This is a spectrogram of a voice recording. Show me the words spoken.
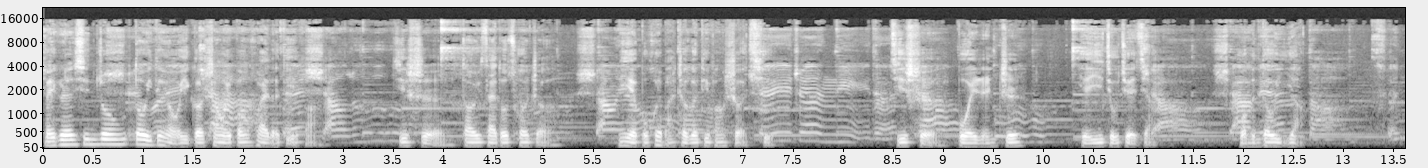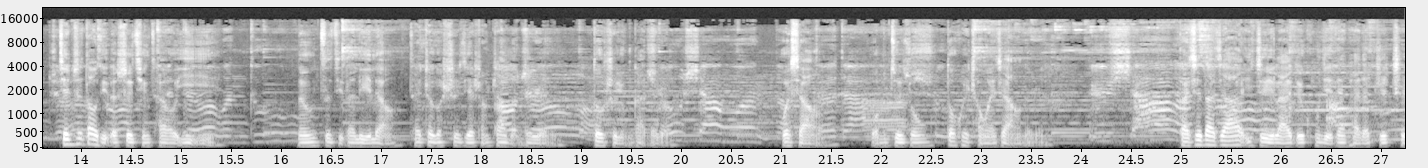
每个人心中都一定有一个尚未崩坏的地方，即使遭遇再多挫折，你也不会把这个地方舍弃；即使不为人知，也依旧倔强。我们都一样，坚持到底的事情才有意义。能用自己的力量在这个世界上站稳的人，都是勇敢的人。我想，我们最终都会成为这样的人。感谢大家一直以来对空姐电台的支持，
